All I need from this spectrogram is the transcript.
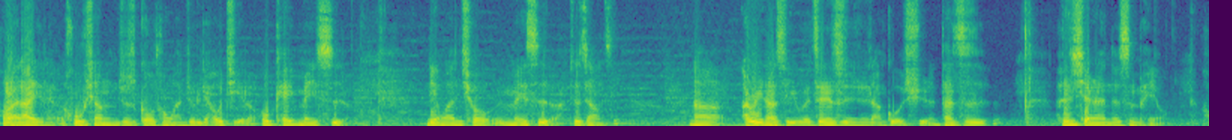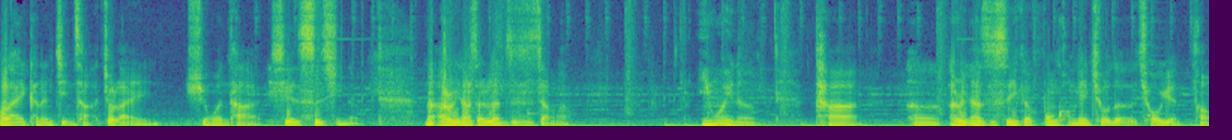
后来他也互相就是沟通完就了解了，OK，没事了，练完球没事了，就这样子。那 Arena 是以为这件事情就这样过去了，但是很显然的是没有。后来可能警察就来。询问他一些事情了？那 Arena 的认知是这样啊，因为呢，他呃，Arena 只是一个疯狂练球的球员，好，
